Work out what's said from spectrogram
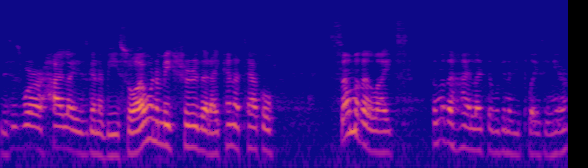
This is where our highlight is going to be. So I want to make sure that I kind of tackle some of the lights, some of the highlights that we're going to be placing here.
